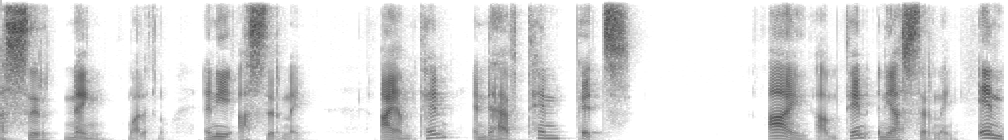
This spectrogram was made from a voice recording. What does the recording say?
አስር ነኝ ማለት ነው። እኔ አስር ነኝ። I am ten and have ten pets። I am ten እኔ አስር ነኝ። and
